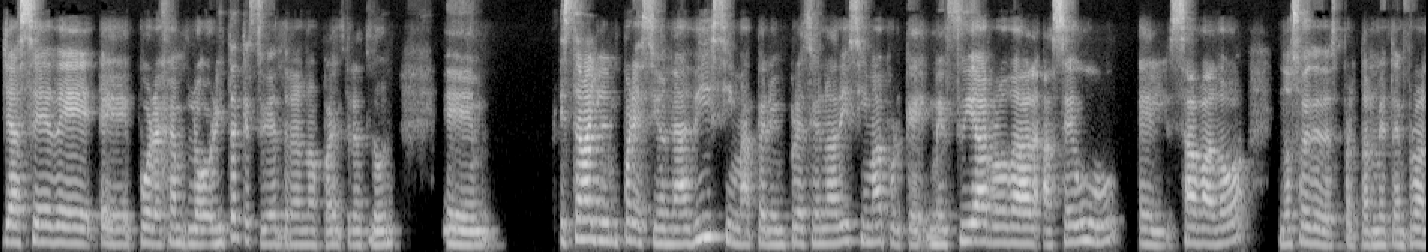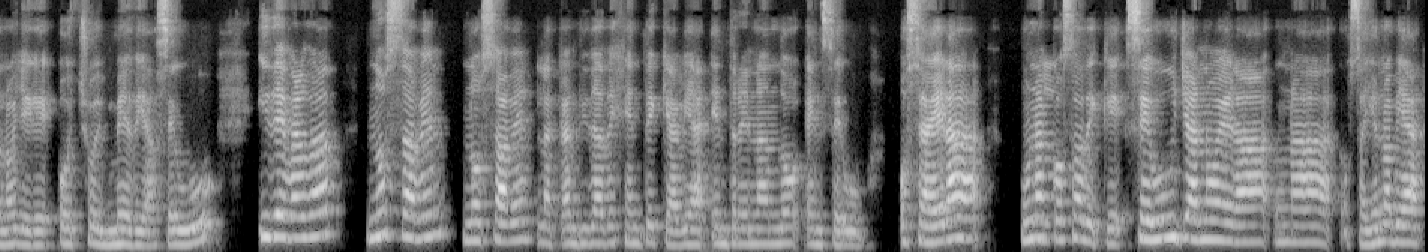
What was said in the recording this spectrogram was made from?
ya sé de, eh, por ejemplo, ahorita que estoy entrenando para el triatlón, eh, estaba yo impresionadísima, pero impresionadísima porque me fui a rodar a CU el sábado, no soy de despertarme temprano, llegué ocho y media a CU y de verdad no saben, no saben la cantidad de gente que había entrenando en CU. O sea, era una cosa de que CU ya no era una, o sea, ya no había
